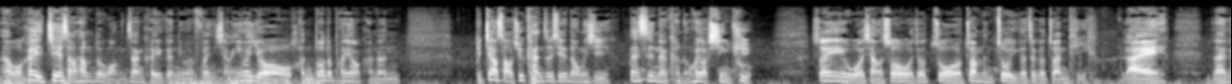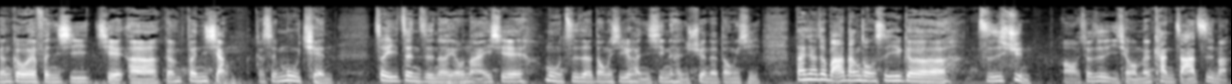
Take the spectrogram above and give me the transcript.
啊，我可以介绍他们的网站，可以跟你们分享，因为有很多的朋友可能比较少去看这些东西，但是呢，可能会有兴趣，所以我想说，我就做专门做一个这个专题来来跟各位分析解呃跟分享，就是目前。这一阵子呢，有哪一些募资的东西很新很炫的东西，大家就把它当成是一个资讯哦，就是以前我们看杂志嘛，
